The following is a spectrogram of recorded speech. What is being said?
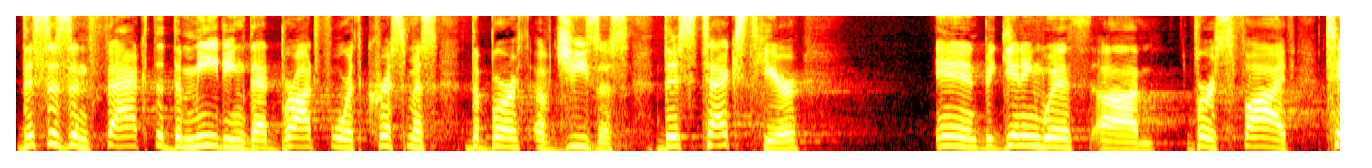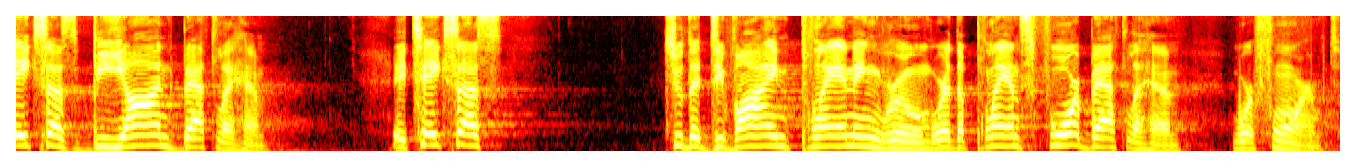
This is, in fact, the meeting that brought forth Christmas, the birth of Jesus. This text here, in beginning with um, verse 5, takes us beyond Bethlehem. It takes us to the divine planning room where the plans for Bethlehem were formed.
